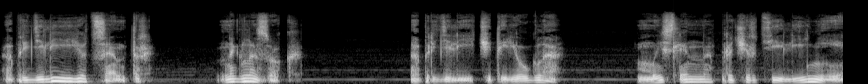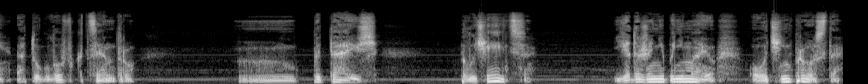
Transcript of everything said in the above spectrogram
Определи ее центр. На глазок. Определи четыре угла. Мысленно прочерти линии от углов к центру. «Пытаюсь. Получается?» «Я даже не понимаю. Очень просто.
